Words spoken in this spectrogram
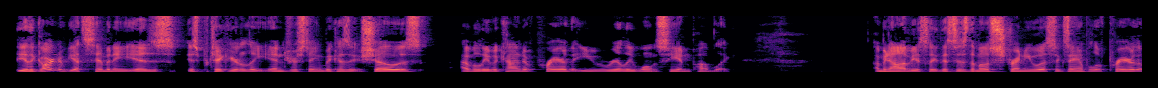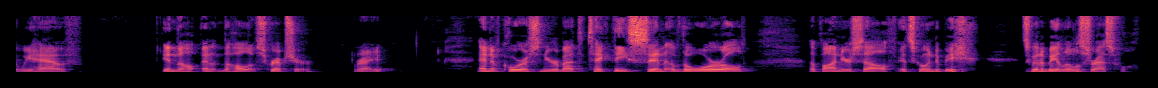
Yeah, the Garden of Gethsemane is is particularly interesting because it shows, I believe, a kind of prayer that you really won't see in public I mean, obviously, this is the most strenuous example of prayer that we have in the in the whole of Scripture. Right. And of course, when you're about to take the sin of the world upon yourself, it's going to be it's going to be a little stressful.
